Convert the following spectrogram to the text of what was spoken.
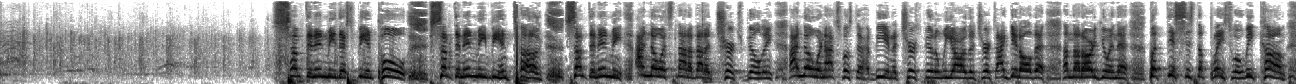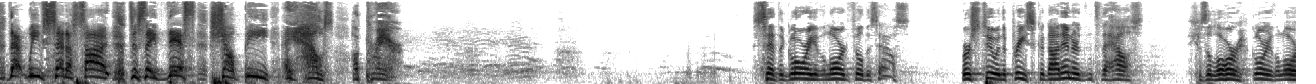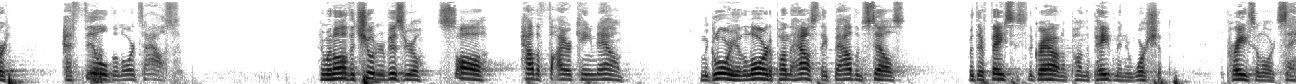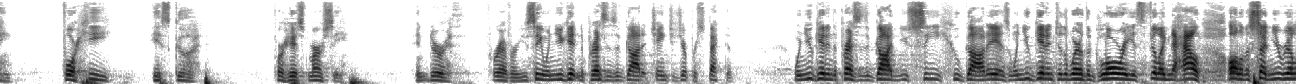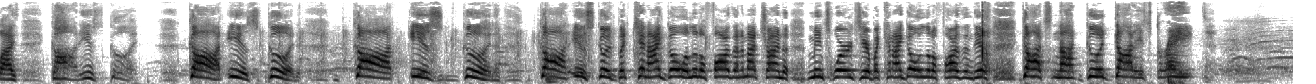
Something in me that's being pulled, something in me being tugged, something in me. I know it's not about a church building. I know we're not supposed to be in a church building. We are the church. I get all that. I'm not arguing that. But this is the place where we come that we've set aside to say, This shall be a house of prayer. Said the glory of the Lord filled this house. Verse 2 And the priests could not enter into the house because the Lord, glory of the Lord had filled the Lord's house. And when all the children of Israel saw how the fire came down and the glory of the Lord upon the house, they bowed themselves with their faces to the ground upon the pavement and worshiped. Praise the Lord, saying, For he is good, for his mercy endureth forever. You see, when you get in the presence of God, it changes your perspective when you get in the presence of God, you see who God is. When you get into the where the glory is filling the house, all of a sudden you realize God is good. God is good. God is good. God is good, but can I go a little farther? I'm not trying to mince words here, but can I go a little farther than this? God's not good. God is great.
